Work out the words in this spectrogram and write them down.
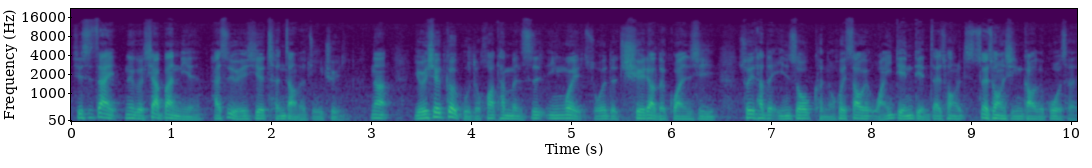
其实，在那个下半年还是有一些成长的族群。那有一些个股的话，他们是因为所谓的缺料的关系，所以它的营收可能会稍微晚一点点再创再创新高的过程。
